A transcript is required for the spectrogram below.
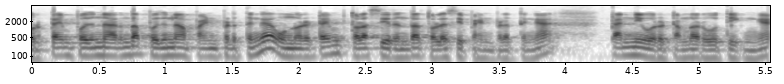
ஒரு டைம் புதினா இருந்தால் புதினா பயன்படுத்துங்க. இன்னொரு டைம் துளசி இருந்தால் துளசி பயன்படுத்துங்க. தண்ணி ஒரு டம்ளர் ஊற்றிக்குங்க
